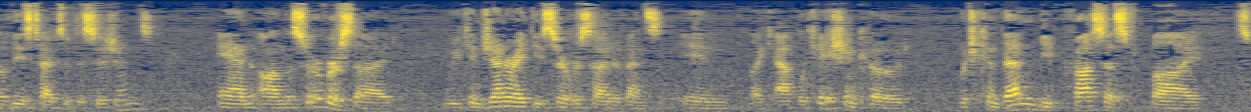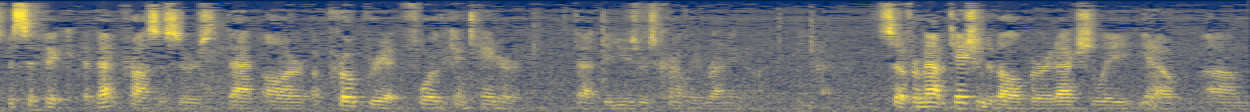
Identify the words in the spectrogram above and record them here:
of these types of decisions. And on the server side, we can generate these server-side events in like application code, which can then be processed by specific event processors that are appropriate for the container that the user is currently running on. So from an application developer, it actually, you know, um,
